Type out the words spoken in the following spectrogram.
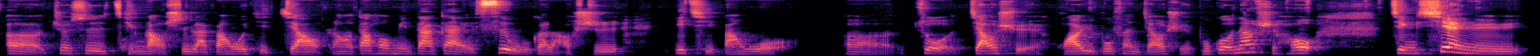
呃就是请老师来帮我一起教，然后到后面大概四五个老师一起帮我呃做教学，华语部分教学。不过那时候仅限于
